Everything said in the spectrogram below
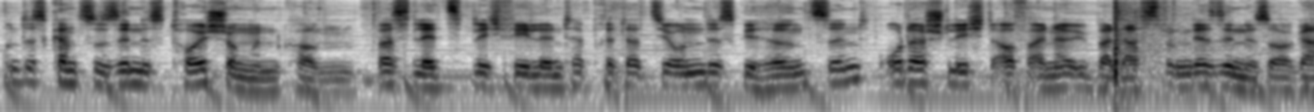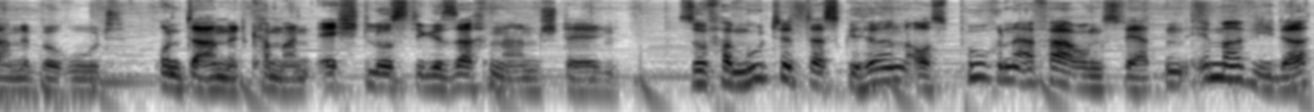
und es kann zu Sinnestäuschungen kommen, was letztlich Fehlinterpretationen des Gehirns sind oder schlicht auf einer Überlastung der Sinnesorgane beruht. Und damit kann man echt lustige Sachen anstellen. So vermutet das Gehirn aus puren Erfahrungswerten immer wieder,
